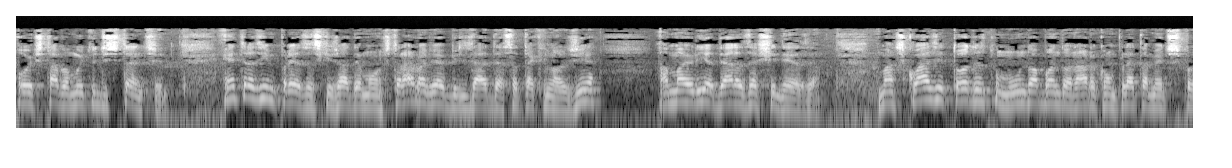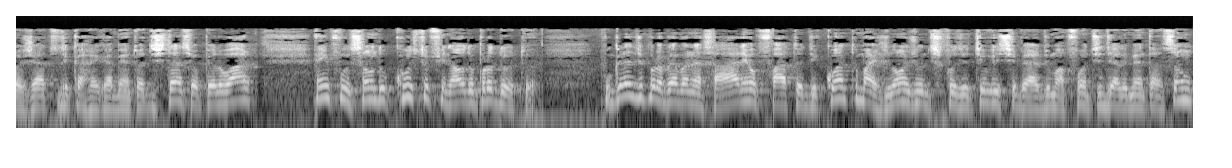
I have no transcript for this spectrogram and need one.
ou estava muito distante. Entre as empresas que já demonstraram a viabilidade dessa tecnologia, a maioria delas é chinesa, mas quase todas no mundo abandonaram completamente os projetos de carregamento à distância ou pelo ar em função do custo final do produto. O grande problema nessa área é o fato de quanto mais longe um dispositivo estiver de uma fonte de alimentação,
